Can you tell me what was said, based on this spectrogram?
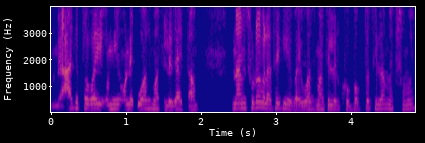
মানে আগে তো ভাই আমি অনেক ওয়াজ মাহফিলে যাইতাম। না, আমি ছোটবেলা থেকে ভাই ওয়াজ মাহফিলের খুব ভক্ত ছিলাম এক সময়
